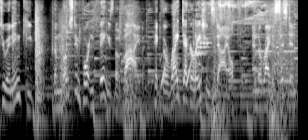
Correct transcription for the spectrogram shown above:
To an innkeeper, the most important thing is the vibe. Pick the right decoration style, and the right assistant,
